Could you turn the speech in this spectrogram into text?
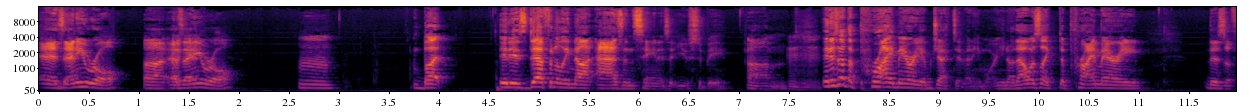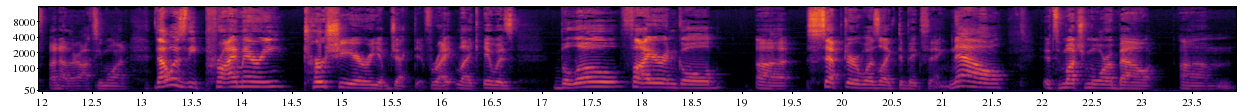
as any role, uh, as Okay. any role. Mm. But it is definitely not as insane as it used to be. Um, It is not the primary objective anymore. You know, that was like the primary. There's a, another oxymoron. That was the primary, tertiary objective, right? Like it was below fire and gold. Uh, scepter was like the big thing. Now it's much more about um,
